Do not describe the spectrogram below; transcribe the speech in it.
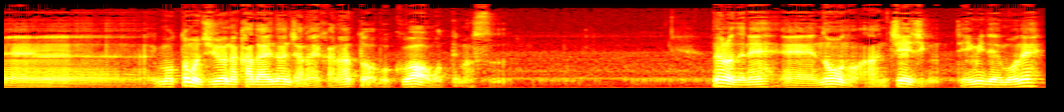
えー、最も重要な課題なんじゃないかなと僕は思ってます。なのでね、えー、脳のアンチエイジングっていう意味でもね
